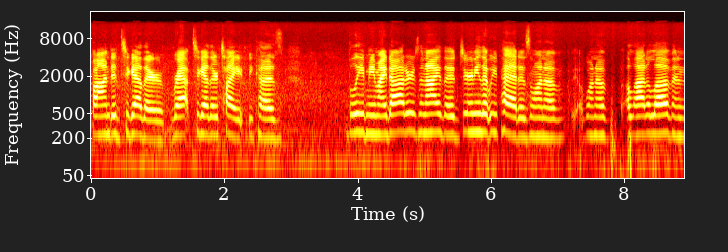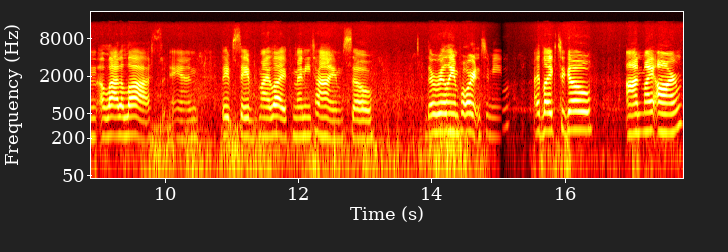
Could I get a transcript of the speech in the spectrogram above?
bonded together, wrapped together tight because believe me, my daughters and I, the journey that we've had is one of, one of a lot of love and a lot of loss. And they've saved my life many times. So they're really important to me. I'd like to go on my arm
